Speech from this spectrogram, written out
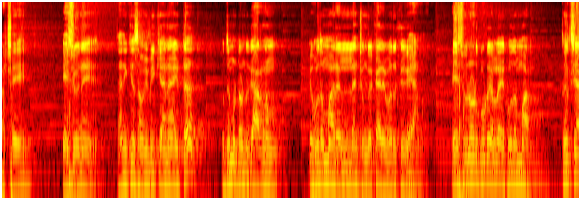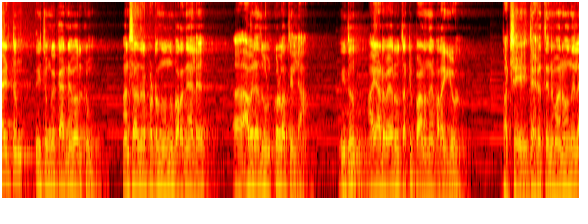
പക്ഷേ യേശുവിനെ തനിക്ക് സമീപിക്കാനായിട്ട് ബുദ്ധിമുട്ടുണ്ട് കാരണം യഹൂദന്മാരെല്ലാം ചുങ്കക്കാരെ വെറുക്കുകയാണ്. യേശുവിനോട് കൂടെയുള്ള യഹൂദന്മാർ തീർച്ചയായിട്ടും ഈ ചുങ്കക്കാരനെ വെറുക്കും. മനസ്സാന്തരപ്പെട്ടെന്നൊന്നും പറഞ്ഞാൽ അവരത് ഉൾക്കൊള്ളത്തില്ല. ഇതും അയാളുടെ വേറൊരു തട്ടിപ്പാണെന്നേ പറയുകയുള്ളൂ. പക്ഷേ ഇദ്ദേഹത്തിന്റെ മനോനില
